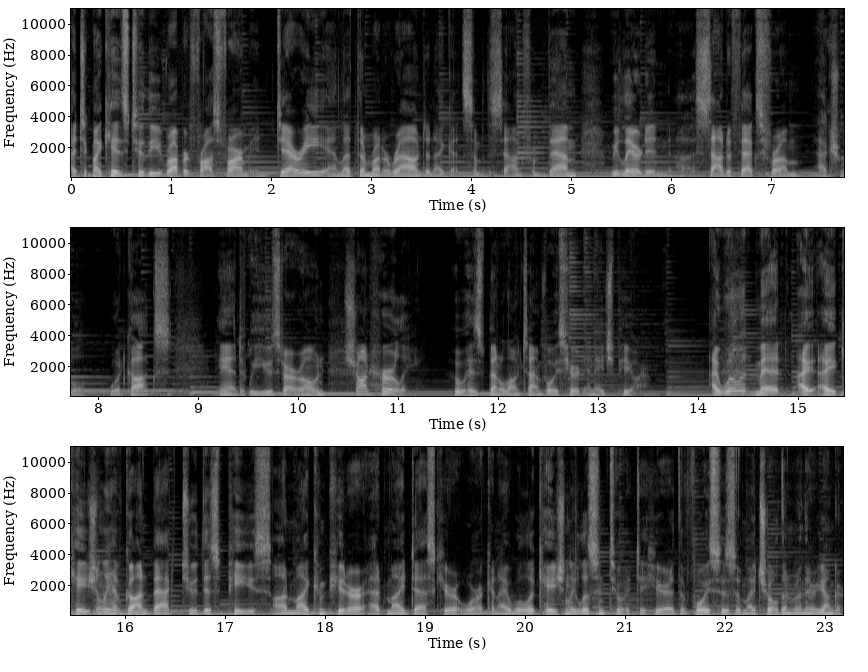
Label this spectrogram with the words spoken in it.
I took my kids to the Robert Frost farm in Derry and let them run around, and I got some of the sound from them. We layered in uh, sound effects from actual woodcocks, and we used our own Sean Hurley, who has been a longtime voice here at NHPR. I will admit, I, I, occasionally have gone back to this piece on my computer at my desk here at work, and I will occasionally listen to it to hear the voices of my children when they're younger.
